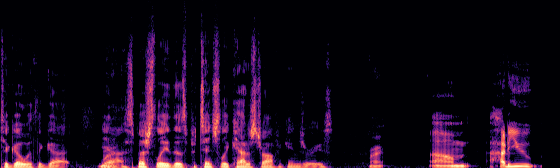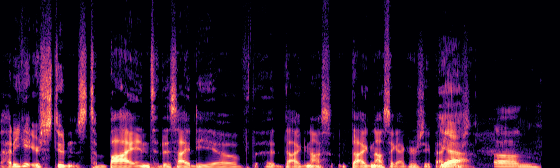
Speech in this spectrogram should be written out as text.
to go with the gut. Right. Yeah, especially those potentially catastrophic injuries. Right. Um, how do you how do you get your students to buy into this idea of the diagnostic diagnostic accuracy factors? Yeah. Um,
